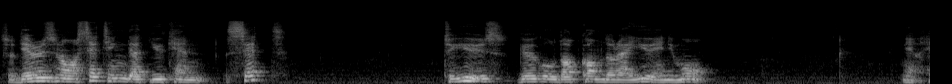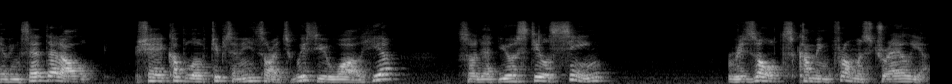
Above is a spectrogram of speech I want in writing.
So there is no setting that you can set to use google.com.au anymore. Now, having said that, I'll share a couple of tips and insights with you while here so that you're still seeing results coming from Australia.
